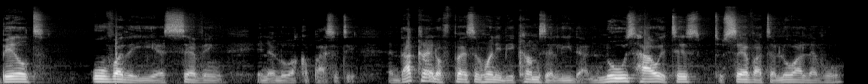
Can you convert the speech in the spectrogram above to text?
built over the years, serving in a lower capacity. And that kind of person, when he becomes a leader, knows how it is to serve at a lower level,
